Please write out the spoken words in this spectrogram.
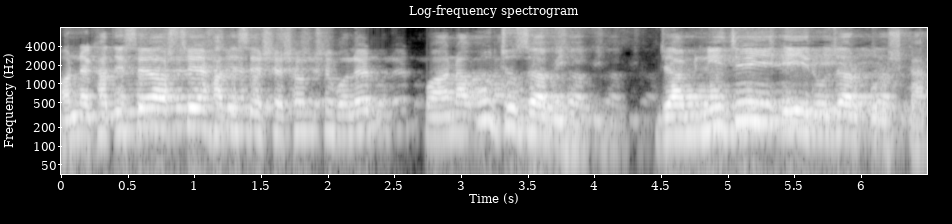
অনেক হাদিসে আসছে, হাদিসে শেষ অংশে বলেন ওয়ানা উজুজাবি যে আমি নিজেই এই রোজার পুরস্কার।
